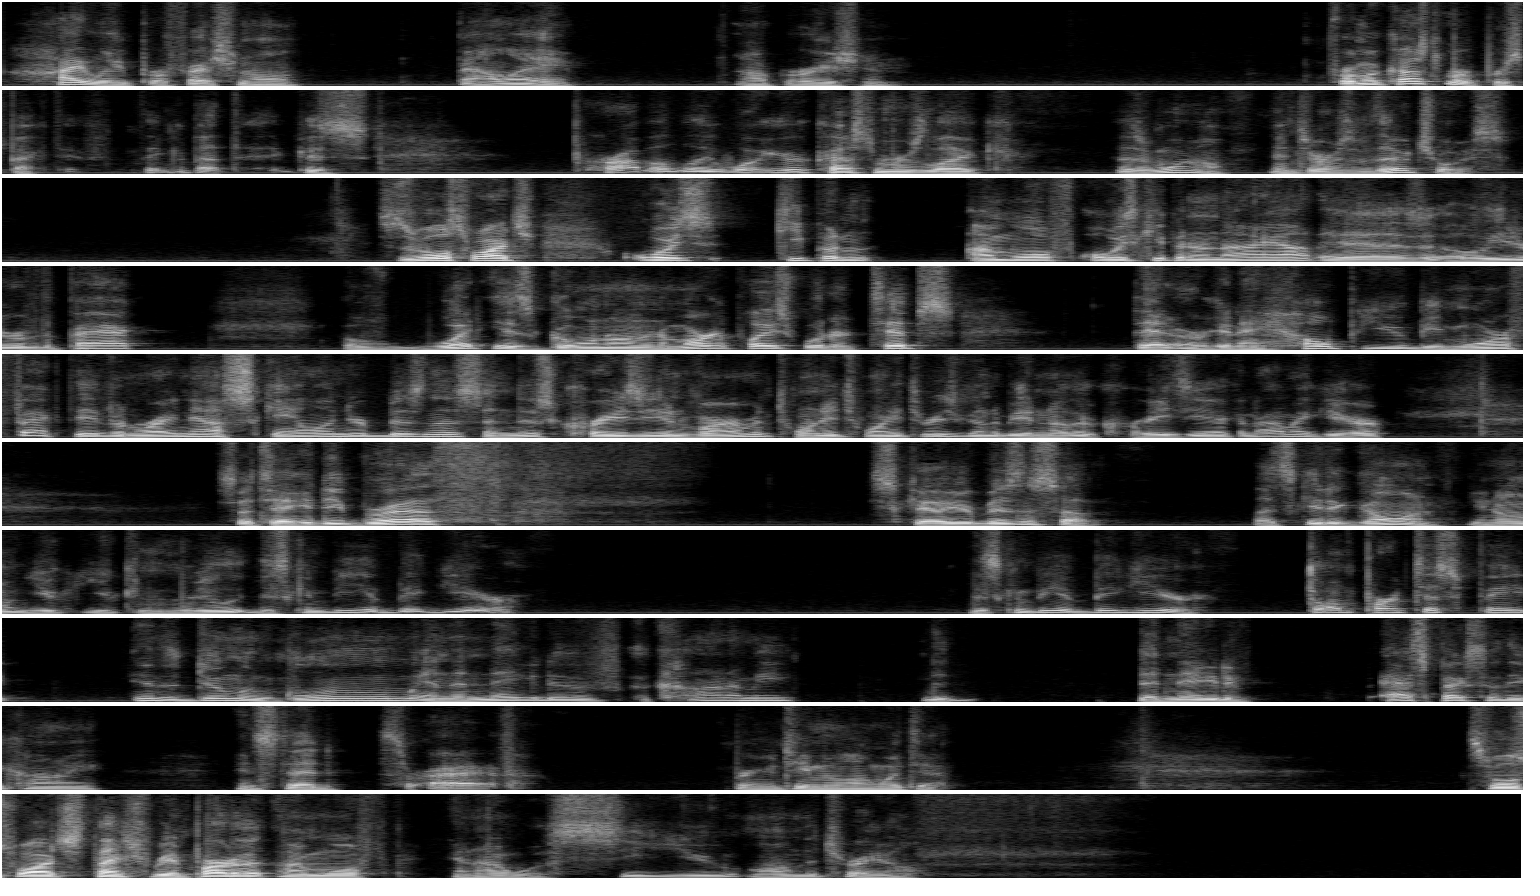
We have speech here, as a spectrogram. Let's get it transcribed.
highly professional ballet operation? From a customer perspective, think about that because probably what your customers like as well in terms of their choice. This is Wolf Watch. Always keeping I'm Wolf, always keeping an eye out as a leader of the pack of what is going on in the marketplace. What are tips that are going to help you be more effective? And right now, scaling your business in this crazy environment, 2023 is going to be another crazy economic year. So take a deep breath, scale your business up. Let's get it going. You know, you, you can really, this can be a big year. This can be a big year. Don't participate in the doom and gloom and the negative economy, the, the negative aspects of the economy. Instead, thrive. Bring your team along with you. So, Wolf Watch, thanks for being part of it. I'm Wolf, and I will see you on the trail.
